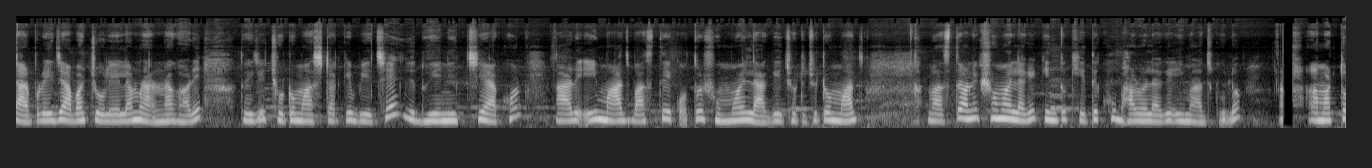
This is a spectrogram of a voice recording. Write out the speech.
তারপরে এই যে আবার চলে এলাম রান্নাঘরে। তো এই যে ছোট মাছটাকে বেছে ধুয়ে নিচ্ছি এখন। আর এই মাছ বাঁচতে কত সময় লাগে? ছোট ছোট মাছ বাঁচতে অনেক সময় লাগে, কিন্তু খেতে খুব ভালো লাগে এই মাছগুলো। আমার তো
